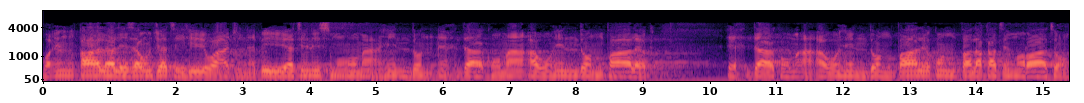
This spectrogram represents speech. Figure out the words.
وإن قال لزوجته وأجنبية اسمهما هند إحداكما أو هند طالق إحداكما أو هند طالق طلقت امرأته.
